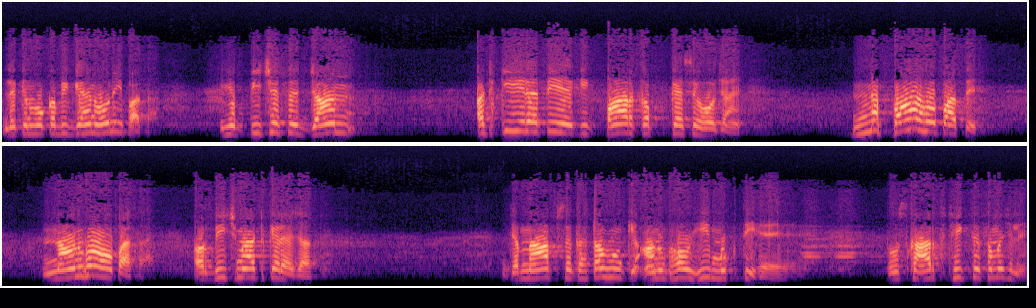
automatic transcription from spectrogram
लेकिन वो कभी गहन हो नहीं पाता। ये पीछे से जान अटकी ही रहती है कि पार कब कैसे हो जाए। न पार हो पाते, न अनुभव हो पाता है और बीच में अटके रह जाते। जब मैं आपसे कहता हूँ कि अनुभव ही मुक्ति है तो उसका अर्थ ठीक से समझ लें।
